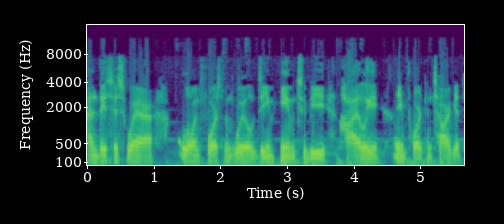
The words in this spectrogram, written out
and this is where law enforcement will deem him to be highly important target.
